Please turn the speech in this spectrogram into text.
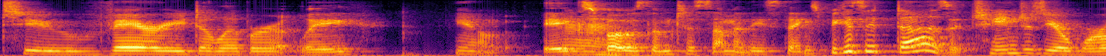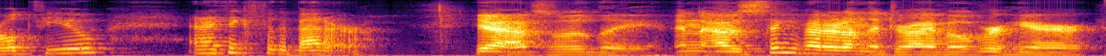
to very deliberately you know expose mm. them to some of these things because it does it changes your worldview and i think for the better Yeah, absolutely. And I was thinking about it on the drive over here.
